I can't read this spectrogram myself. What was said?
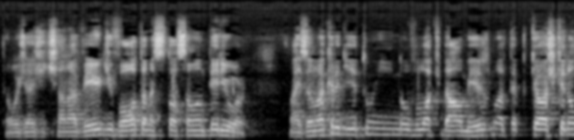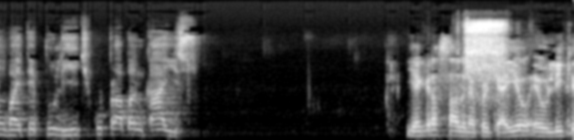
Então, hoje a gente está na verde e volta na situação anterior. Mas eu não acredito em novo lockdown mesmo, até porque eu acho que não vai ter político para bancar isso. E é engraçado, né? Porque aí eu, eu li que,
